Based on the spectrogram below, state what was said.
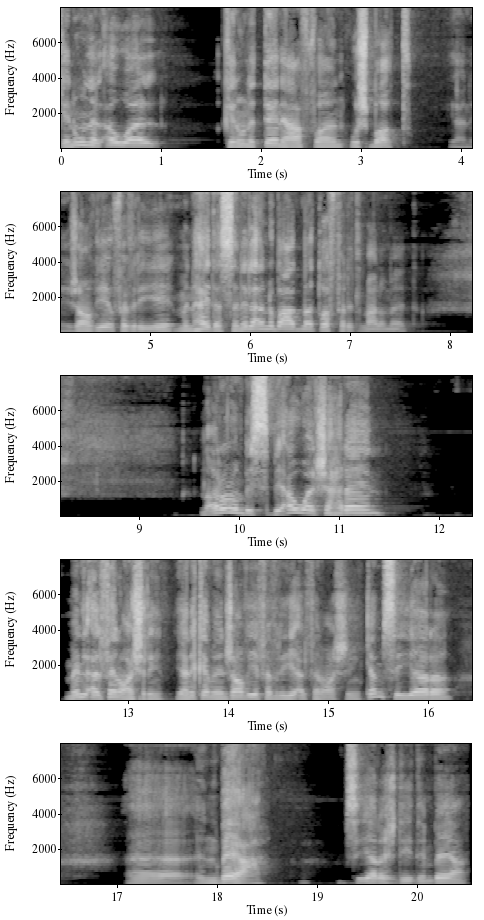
كانون الأول كانون الثاني عفوا وشباط يعني جانفي وفبراير من هيدا السنة لأنه بعد ما توفرت المعلومات. نقارنهم بأول شهرين من 2020 يعني كمان جانفي فبراير 2020 كم سيارة آه انباع سيارة جديدة انباع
